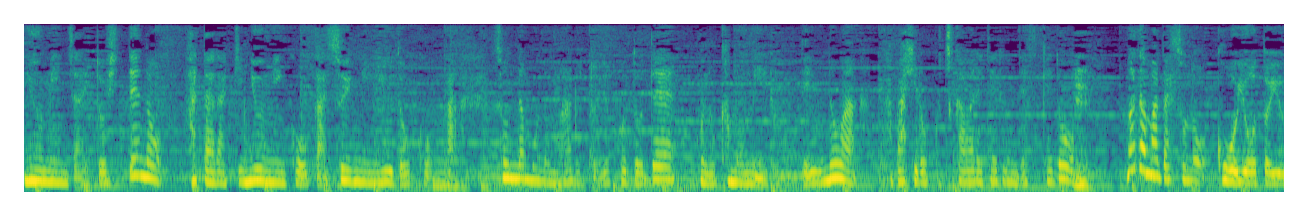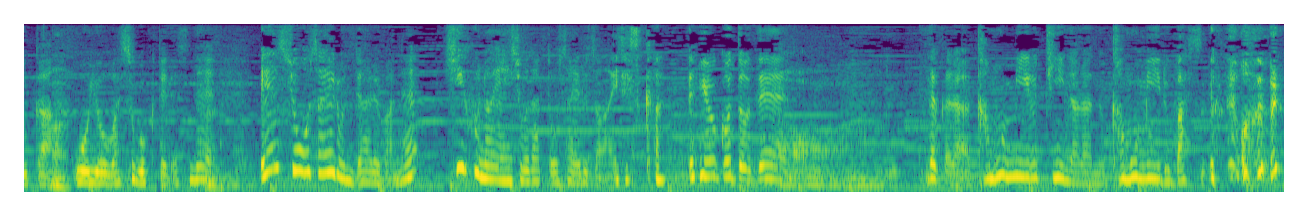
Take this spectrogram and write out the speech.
入眠剤としての働き入眠効果睡眠誘導効果、うん、そんなものもあるということでこのカモミールっていうのは幅広く使われてるんですけど、ええ、まだまだその紅葉というか、応用はすごくてですね、炎症を抑えるんであればね皮膚の炎症だって抑えるじゃないですかっていうことで。だからカモミールティーならぬカモミールバス。お風呂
